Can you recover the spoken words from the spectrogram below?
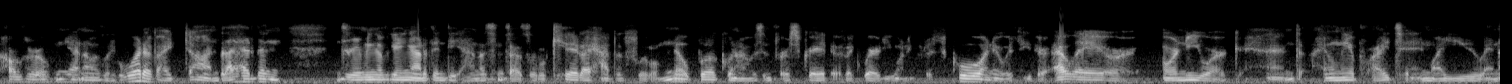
halls were open yet. And I was like, what have I done? But I had been dreaming of getting out of Indiana since I was a little kid. I had this little notebook when I was in first grade. It was like, where do you want to go to school? And it was either LA or or New York, and I only applied to NYU and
